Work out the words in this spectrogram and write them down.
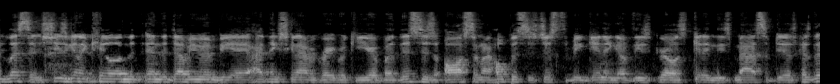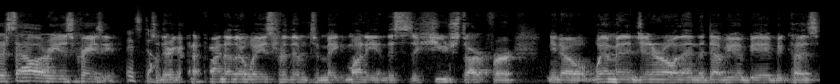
and listen, she's gonna kill in the in the WNBA. I think she's gonna have a great rookie year. But this is awesome. I hope this is just the beginning of these girls getting these massive deals because their salary is crazy. It's dumb. So they're gonna find other ways for them to make money, and this is a huge start for you know women in general and then the WNBA because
